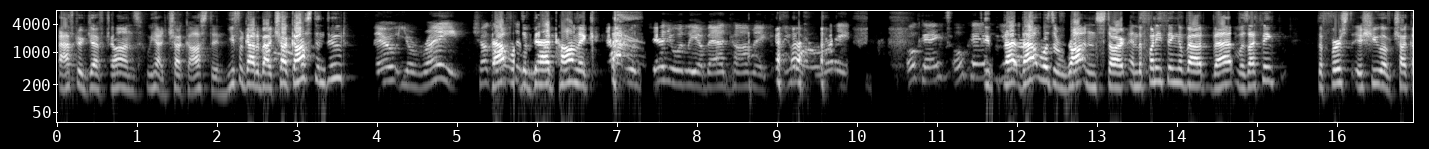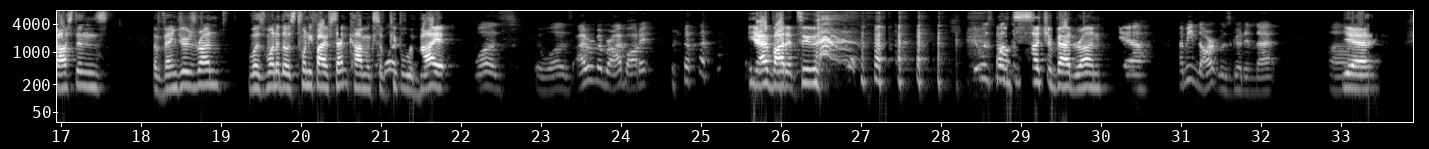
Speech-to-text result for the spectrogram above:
After Geoff Johns, we had Chuck Austin. You forgot about Chuck Austin, dude. There. You're right. Chuck That was a bad comic. that was genuinely a bad comic. You are right. Okay, okay. Dude, yeah. that that was a rotten start. And the funny thing about that was, I think the first issue of Chuck Austin's Avengers run was one of those twenty-five cent comics, so people would buy it. it. was it was. I remember I bought it. Yeah, I bought it too. It was supposed to such a bad run. Yeah, I mean the art was good in that. Um, Yeah,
